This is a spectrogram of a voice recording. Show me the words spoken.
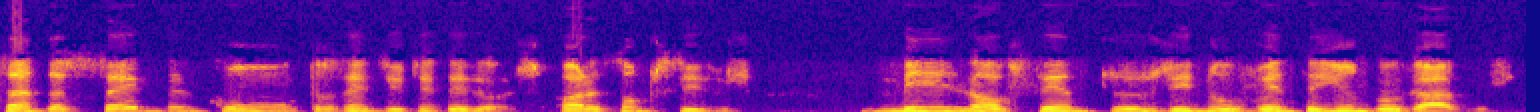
Sanders segue com 382. Ora, são precisos 1.991 delegados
